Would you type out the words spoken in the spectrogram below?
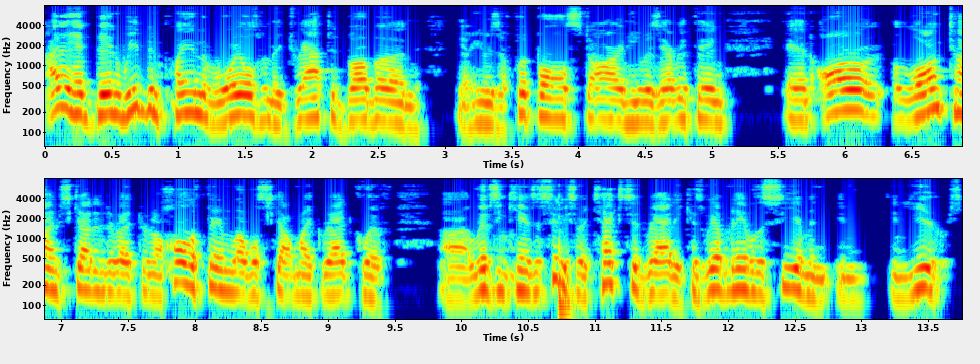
I had been, we'd been playing the Royals when they drafted Bubba and, you know, he was a football star and he was everything. And our longtime scouting director and a Hall of Fame level scout, Mike Radcliff, uh, lives in Kansas City. So I texted Ratty because we haven't been able to see him in, in, in years.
